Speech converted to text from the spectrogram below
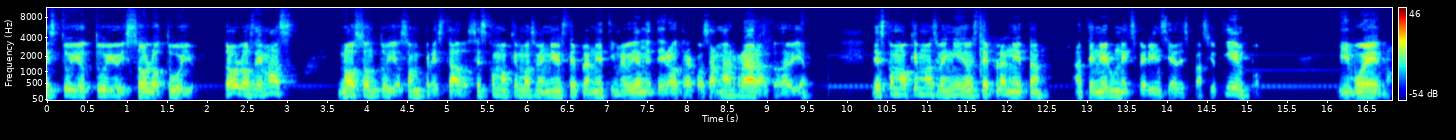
es tuyo, tuyo y solo tuyo. Todos los demás no son tuyos, son prestados. Es como que hemos venido a este planeta y me voy a meter a otra cosa más rara todavía. Es como que hemos venido a este planeta a tener una experiencia de espacio-tiempo. Y bueno,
